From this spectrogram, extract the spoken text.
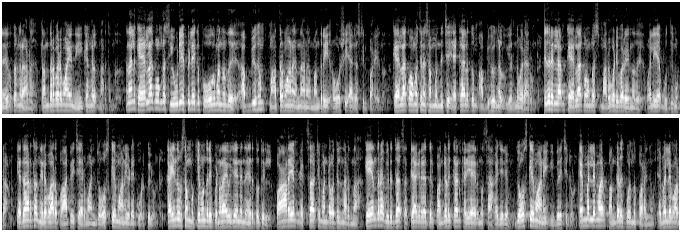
നേതൃത്വങ്ങളാണ് തന്ത്രപരമായ നീക്കങ്ങൾ നടത്തുന്നത്. എന്നാൽ കേരള കോൺഗ്രസ് യു ഡി എഫിലേക്ക് പോകുമെന്നത് അഭ്യൂഹം മാത്രമാണ് എന്നാണ് മന്ത്രി റോഷി അഗസ്റ്റിൻ പറയുന്നത്. കേരള കോൺഗ്രസിനെ സംബന്ധിച്ച് എക്കാലത്തും അഭ്യൂഹങ്ങൾ ഉയർന്നു വരാറുണ്ട്. ഇതിനെല്ലാം കേരള കോൺഗ്രസ് മറുപടി പറയുന്നത് വലിയ ബുദ്ധിമുട്ടാണ്. യഥാർത്ഥ നിലപാട് പാർട്ടി ചെയർമാൻ ജോസ് കെ മാണിയുടെ കുറിപ്പിലുണ്ട്. കഴിഞ്ഞ ദിവസം മുഖ്യമന്ത്രി പിണറായി വിജയന്റെ നേതൃത്വത്തിൽ പാളയം രക്സാക്ഷി മണ്ഡപത്തിൽ നടന്ന കേന്ദ്ര വിരുദ്ധ സത്യാഗ്രഹത്തിൽ പങ്കെടുക്കാൻ കഴിയായിരുന്ന സാഹചര്യം ജോസ് കെ മാണി വിവരിച്ചിട്ടുണ്ട്. എം എൽ എമാർ പങ്കെടുക്കുമെന്ന് പറഞ്ഞു. എം എൽ എമാർ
